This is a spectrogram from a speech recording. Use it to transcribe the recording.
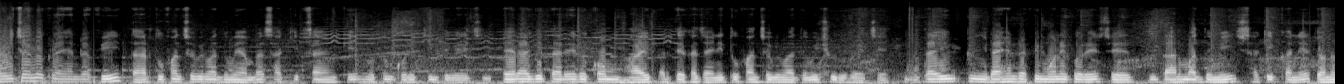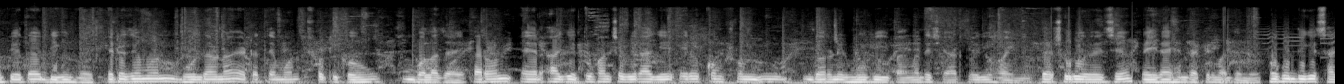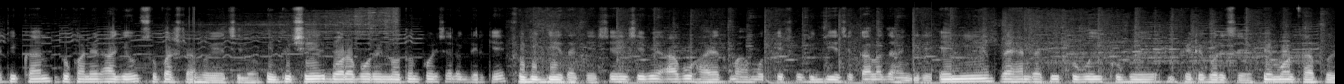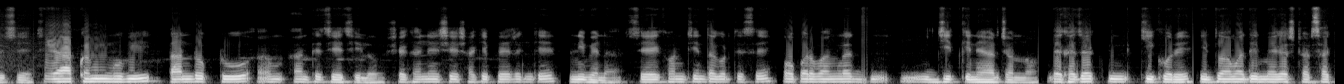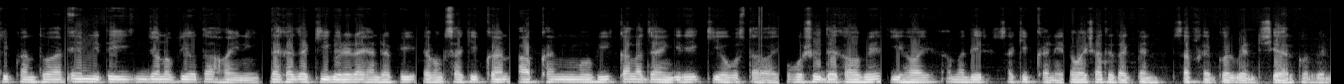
পরিচালক রায়হান রাফি, তার তুফান ছবির মাধ্যমে আমরা সাকিব খানকে নতুন করে চিনতে পেরেছি। এর আগে তার এরকম হাইপ আর দেখা যায়নি, তুফান ছবির মাধ্যমে শুরু হয়েছে। তাই রায়হান রাফি মনে করে যে তার মাধ্যমেই সাকিব খানের জনপ্রিয়তা দ্বিগুণ হয়েছে। এটা যেমন ভুল ধারণা, এটা তেমন সঠিকও বলা যায়। কারণ এর আগে, তুফান ছবির আগে এরকম ধরনের মুভি বাংলাদেশে আর তৈরি হয়নি। এটা শুরু হয়েছে এই রায়হান রাফির মাধ্যমে। অপরদিকে সাকিব খান তুফানের আগেও সুপারস্টার হয়েছিল। কিন্তু সে বরাবরই নতুন পরিচালকদেরকে সুযোগ দিয়ে থাকে। সেই হিসেবে আবু হায়াত মাহমুদকে সুযোগ দিয়েছে কালা জাহাঙ্গীরে। এ নিয়ে রায়হান রাফি খুবই খুবই ফেটে পড়েছে, সে মন খারাপ করেছে। সে আপকামিং মুভি তাণ্ডব টু আনতে চেয়েছিল। সেখানে সে সাকিব খানকে নিবে না। সে এখন চিন্তা করতেছে ওপার বাংলা জিতকে নেওয়ার জন্য। দেখা যাক কি করে, কিন্তু আমাদের মেগাস্টার সাকিব খান তো আর এমনিতেই জনপ্রিয়তা হয়নি। দেখা যাক কি করে রায়হান রাফি এবং সাকিব খান আপকামিং মুভি কালা জাহাঙ্গীরে কি অবস্থা হয়? অবশ্যই দেখা হবে কি হয় আমাদের সাকিব খানের। সবাই সাথে থাকবেন, সাবস্ক্রাইব করবেন শেয়ার করবেন।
